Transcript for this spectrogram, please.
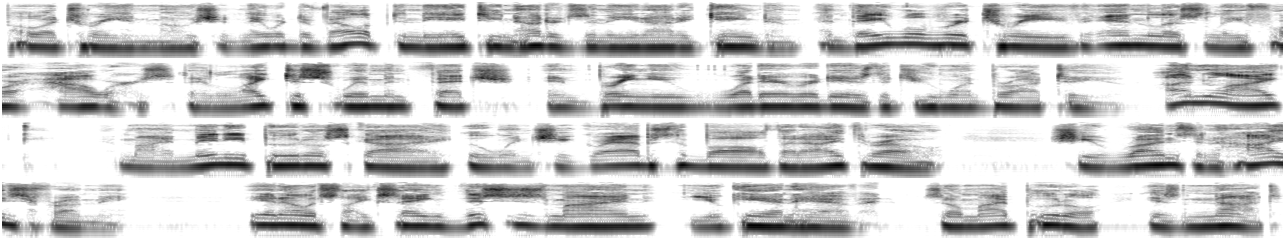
poetry in motion. They were developed in the 1800s in the United Kingdom, and they will retrieve endlessly for hours. They like to swim and fetch and bring you whatever it is that you want brought to you. Unlike my mini poodle Sky, who, when she grabs the ball that I throw, she runs and hides from me. You know, it's like saying, This is mine, you can't have it. So my poodle is not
